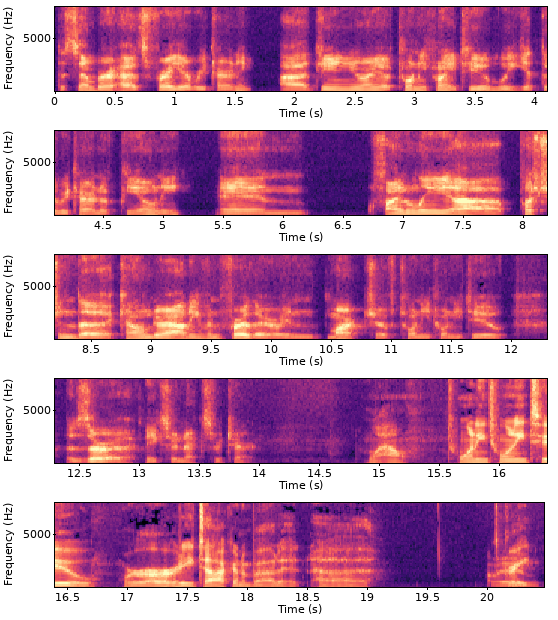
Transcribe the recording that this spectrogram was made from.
December has Freyja returning. Uh, January of 2022, we get the return of Peony. And finally, uh, pushing the calendar out even further, in March of 2022, Azura makes her next return. Wow. 2022. We're already talking about it. Uh, I mean, Great.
